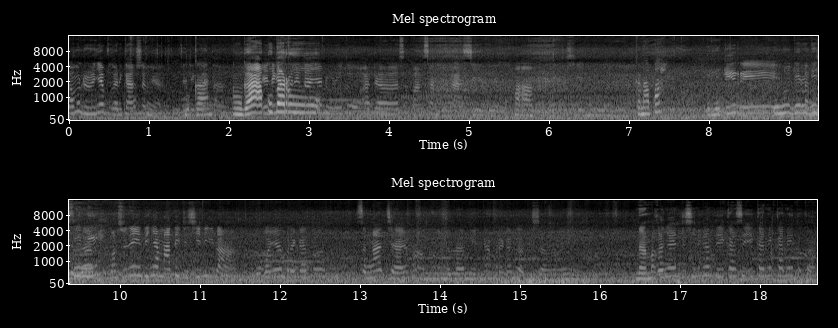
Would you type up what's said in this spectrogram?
Kamu dulunya bukan Kasem ya? Jadi bukan enggak aku Ini kan baru ceritanya dulu tuh ada sepasang kekasih Ha-ha. di sini. kenapa Bunuh diri. Bunuh diri di sini? Maksudnya intinya mati di sini lah. Pokoknya mereka tuh sengaja emang bisa ini. Nah makanya di sini kan dikasih ikan-ikan itu kan,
